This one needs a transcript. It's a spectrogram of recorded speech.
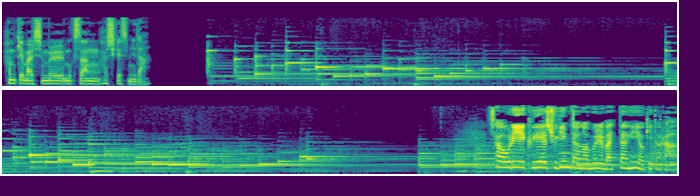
함께 말씀을 묵상하시겠습니다. 사울이 그의 죽임당함을 마땅히 여기더라.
